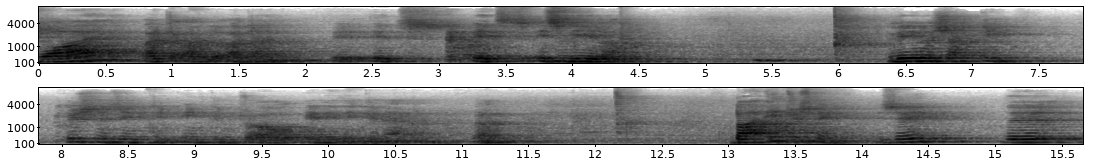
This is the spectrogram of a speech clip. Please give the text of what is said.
why? I, I, I don't. It's it's it's lila. Lila Shakti. Krishna's in, in control, anything can happen. Right? But interesting, you see? The,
